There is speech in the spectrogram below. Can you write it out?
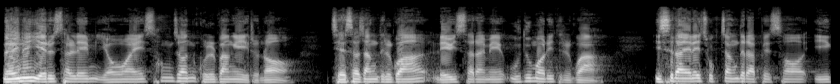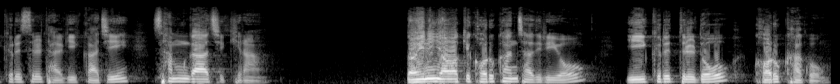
너희는 예루살렘 여호와의 성전 골방에 이르러 제사장들과 레위 사람의 우두머리들과 이스라엘의 족장들 앞에서 이 그릇을 달기까지 삼가 지키라. 너희는 여호와께 거룩한 자들이요 이 그릇들도 거룩하고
